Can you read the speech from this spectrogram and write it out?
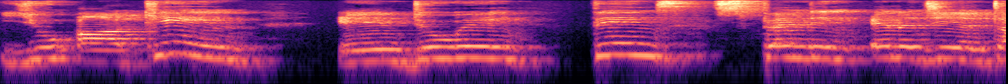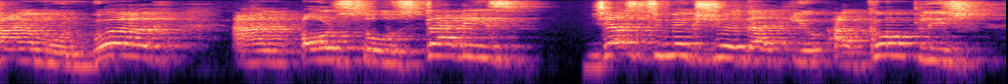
you are keen in doing things, spending energy and time on work and also studies just to make sure that you accomplish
